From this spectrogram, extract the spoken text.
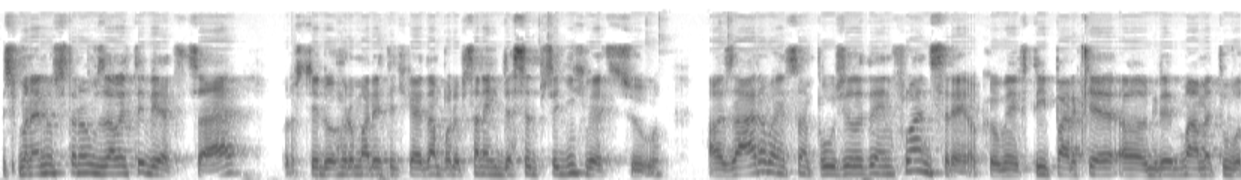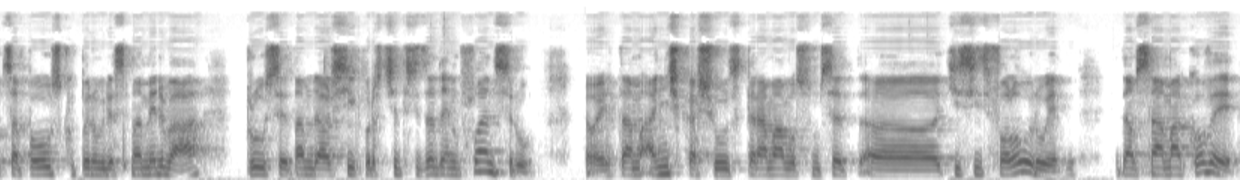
My jsme na jednu stranu vzali ty vědce, prostě dohromady teďka je tam podepsaných 10 předních vědců, ale zároveň jsme použili ty influencery, jako my v té partě, eh, kde máme tu WhatsAppovou skupinu, kde jsme my dva, plus je tam dalších prostě 30 influencerů. Jo, je tam Anička Schulz, která má 800 uh, tisíc followerů, je, je tam s náma Kovy,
